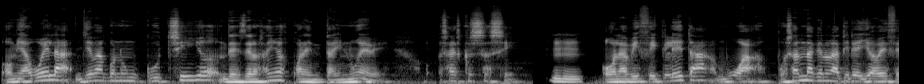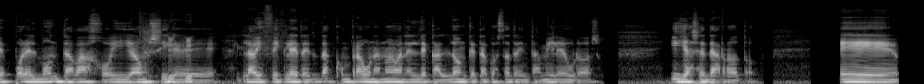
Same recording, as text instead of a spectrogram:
O mi abuela lleva con un cuchillo desde los años 49. ¿Sabes? Cosas así. O la bicicleta, ¡buah! Pues anda que no la tiré yo a veces por el monte abajo y aún sigue la bicicleta. Y tú te has comprado una nueva en el Decaldón que te ha costado 30.000 euros y ya se te ha roto. Eh,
